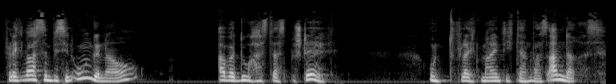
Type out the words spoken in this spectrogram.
Vielleicht war es ein bisschen ungenau, aber du hast das bestellt. Und vielleicht meinte ich dann was anderes.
